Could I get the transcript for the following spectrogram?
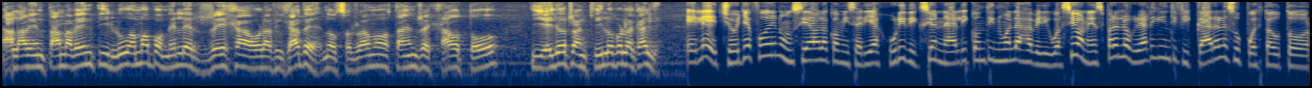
a la ventana, ventilú, vamos a ponerle reja ahora, fíjate, nosotros vamos a estar enrejados todos y ellos tranquilos por la calle. El hecho ya fue denunciado a la comisaría jurisdiccional y continúan las averiguaciones para lograr identificar al supuesto autor.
